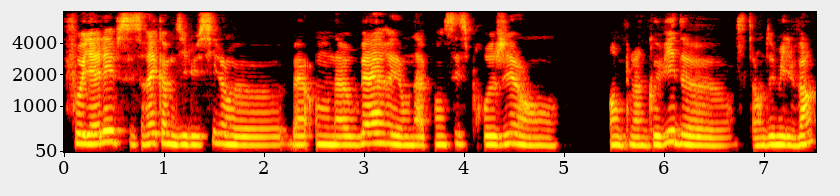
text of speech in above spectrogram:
faut y aller, parce que c'est vrai, comme dit Lucille, euh, bah, on a ouvert et on a pensé ce projet en, en plein Covid, euh, c'était en 2020.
